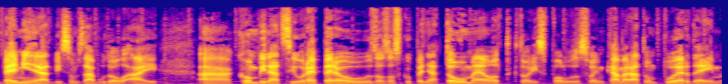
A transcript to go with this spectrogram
veľmi nerad by som zabudol aj kombináciu reperov zo zoskupenia Toumeot, ktorí spolu so svojím kamarátom Puerdame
